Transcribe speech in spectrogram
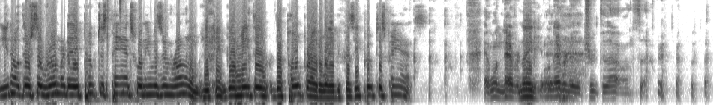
You know, there's a rumor that he pooped his pants when he was in Rome. He can't go meet the, the Pope right away because he pooped his pants. And we'll never know, we'll never know the truth of that one. So.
